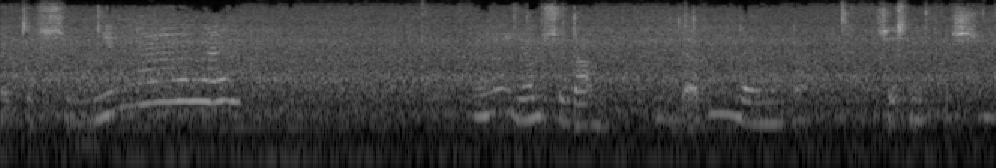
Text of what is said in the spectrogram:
Это все не надо. Ну, идем сюда. Да, да, да. Сейчас напишем.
